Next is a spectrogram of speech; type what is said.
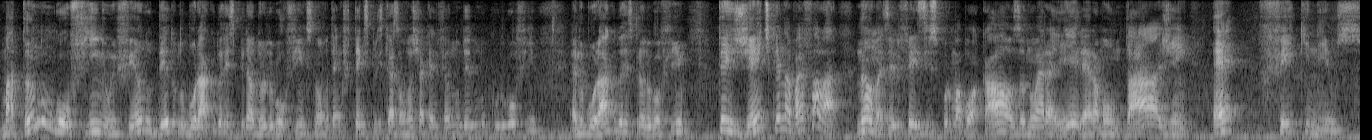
matando um golfinho, enfiando o dedo no buraco do respirador do golfinho, senão vou ter que, ter que explicar, senão vou achar que ele enfiando o dedo no cu do golfinho. É no buraco do respirador do golfinho. Tem gente que ainda vai falar: não, mas ele fez isso por uma boa causa, não era ele, era montagem. É fake news.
